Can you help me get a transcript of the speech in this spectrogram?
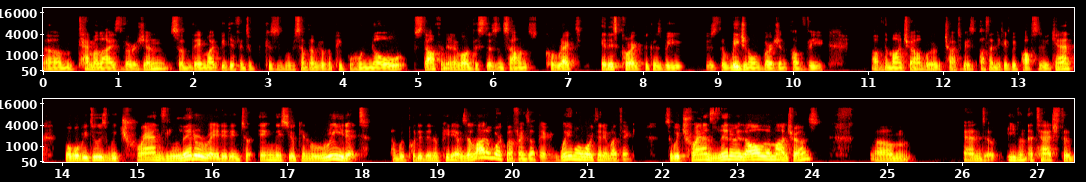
um, Tamilized version. So they might be different because sometimes we have got people who know stuff and they're like, "Oh, this doesn't sound correct." It is correct because we use the regional version of the of the mantra. We try to be as authentic as we possibly can. But what we do is we transliterate it into English you can read it. And we put it in a PDF. There's a lot of work, my friends out there, way more work than you might think. So we transliterate all the mantras um, and uh, even attach the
